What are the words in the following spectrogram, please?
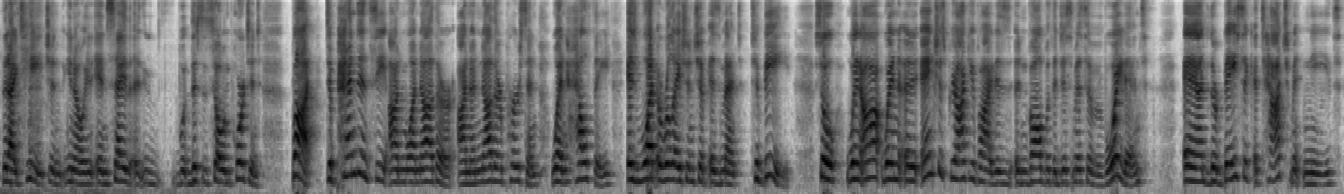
that I teach and, you know, and, and say that this is so important. But dependency on one other, on another person, when healthy, is what a relationship is meant to be. So when uh, when an anxious preoccupied is involved with a dismissive avoidant, and their basic attachment needs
